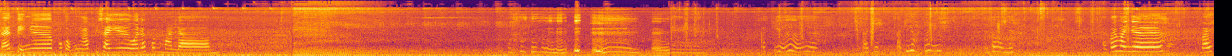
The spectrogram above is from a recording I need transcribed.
Cantiknya pokok bunga api saya walaupun malam. Ah, Ya, ya. Okey, okey, ya. ya, ya. Entah manja. Bye manja. Bye.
